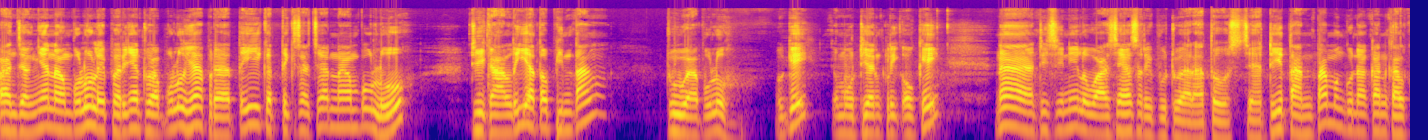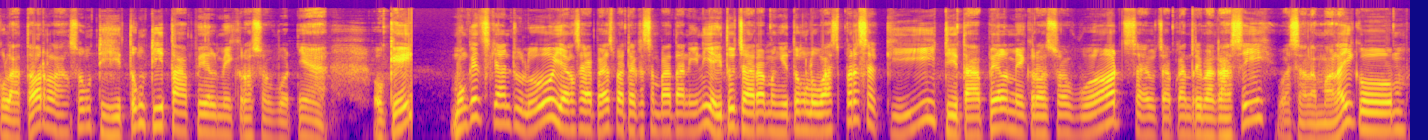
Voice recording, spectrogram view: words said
panjangnya 60 lebarnya 20 ya berarti ketik saja 60 dikali atau bintang 20 oke kemudian klik OK Nah, di sini luasnya 1200. Jadi tanpa menggunakan kalkulator langsung dihitung di tabel Microsoft Word-nya. Oke. Mungkin sekian dulu yang saya bahas pada kesempatan ini yaitu cara menghitung luas persegi di tabel Microsoft Word. Saya ucapkan terima kasih. Wassalamualaikum.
